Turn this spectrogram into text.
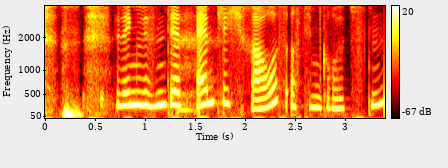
wir denken, wir sind jetzt endlich raus aus dem Gröbsten.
